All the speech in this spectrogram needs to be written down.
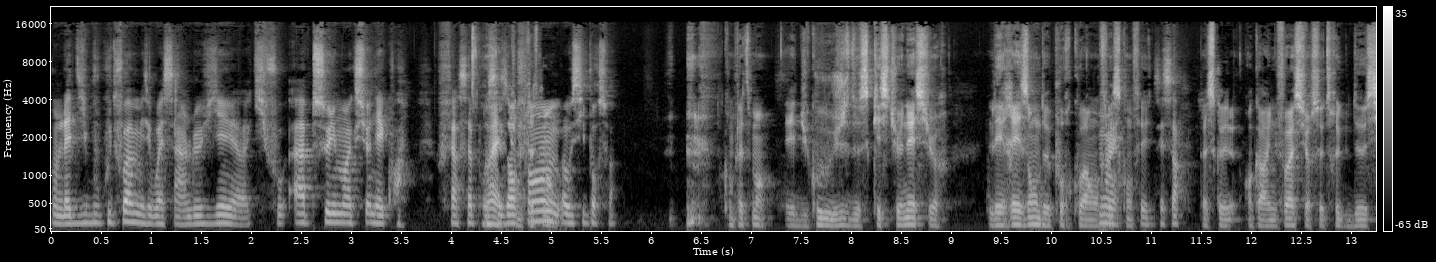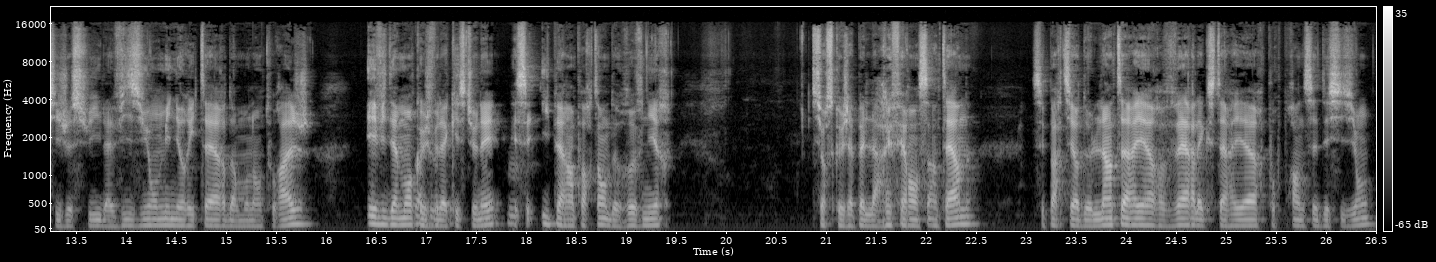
on l'a dit beaucoup de fois, mais ouais, c'est un levier euh, qu'il faut absolument actionner quoi. Faut faire ça pour ses enfants, aussi pour soi. Complètement. Et du coup, juste de se questionner sur les raisons de pourquoi on fait ce qu'on fait. C'est ça. Parce que, encore une fois, sur ce truc de si je suis la vision minoritaire dans mon entourage, évidemment que je vais la questionner. Et mm. c'est hyper important de revenir sur ce que j'appelle la référence interne. C'est partir de l'intérieur vers l'extérieur pour prendre ses décisions,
